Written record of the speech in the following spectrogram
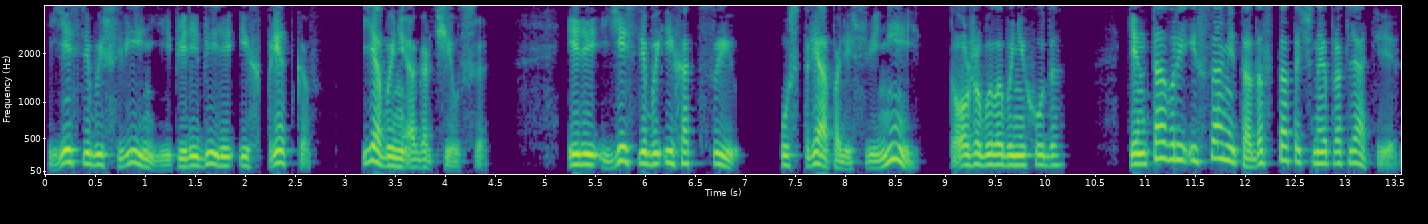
Если бы свиньи перебили их предков, я бы не огорчился. Или если бы их отцы устряпали свиней, тоже было бы не худо. Кентавры и сами-то достаточное проклятие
